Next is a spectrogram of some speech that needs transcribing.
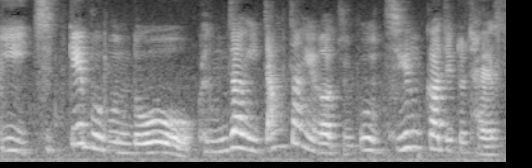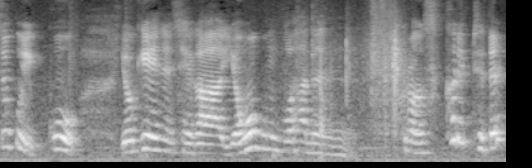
이 집게 부분도 굉장히 짱짱해가지고 지금까지도 잘 쓰고 있고 여기에는 제가 영어 공부하는 그런 스크립트들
